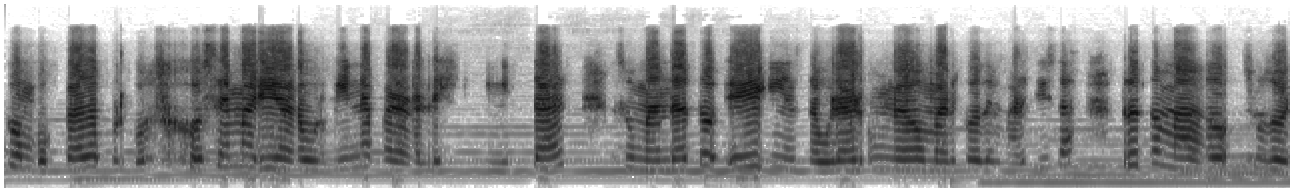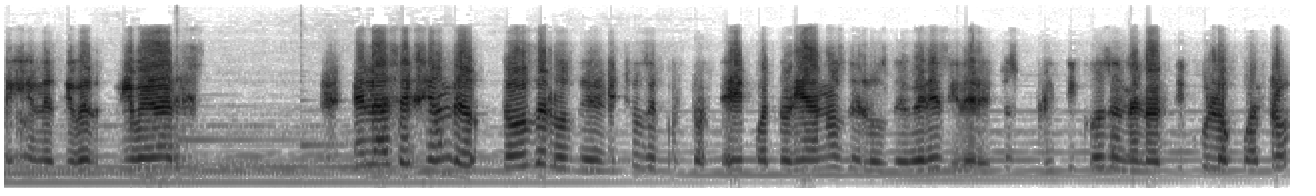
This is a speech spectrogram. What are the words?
convocada por José María Urbina para legitimar su mandato e instaurar un nuevo marco de marxista retomando sus orígenes liberales. En la sección 2 de, los derechos ecuatorianos de los deberes y derechos políticos, en el artículo 4,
